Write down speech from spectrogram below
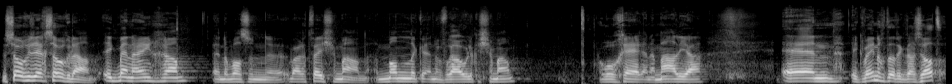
Dus zo gezegd, zo gedaan. Ik ben erheen gegaan en er was een, er waren twee shamanen. Een mannelijke en een vrouwelijke shamaan. Roger en Amalia. En ik weet nog dat ik daar zat,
